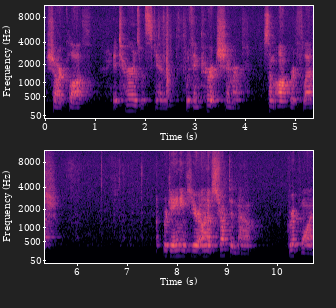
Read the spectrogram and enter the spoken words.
Shark cloth, it turns with skin, with incurt shimmer, some awkward flesh. Regaining here unobstructed mount, grip one,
